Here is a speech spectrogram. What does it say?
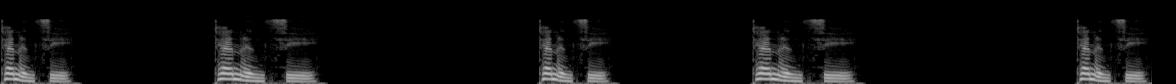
Tenancy. Tenancy. Tenancy. Tenancy. Tenancy.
